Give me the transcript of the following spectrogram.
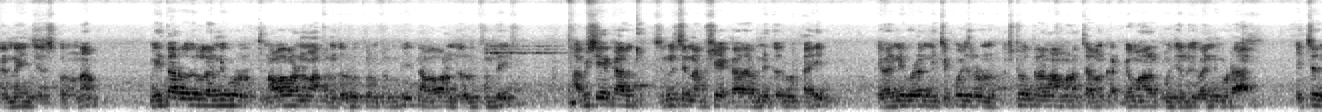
నిర్ణయం చేసుకుని ఉన్నాం. మిగతా రోజులన్నీ కూడా నవాభరణ మాత్రం జరుగుతుంటుంది నవాభరణ జరుగుతుంది. అభిషేకాలు చిన్న చిన్న అభిషేకాలు అవన్నీ జరుగుతాయి. ఇవన్నీ కూడా నిత్య పూజలు అష్టోత్తర నామాచారం ఖడ్గమాల పూజలు ఇవన్నీ కూడా నిత్యం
